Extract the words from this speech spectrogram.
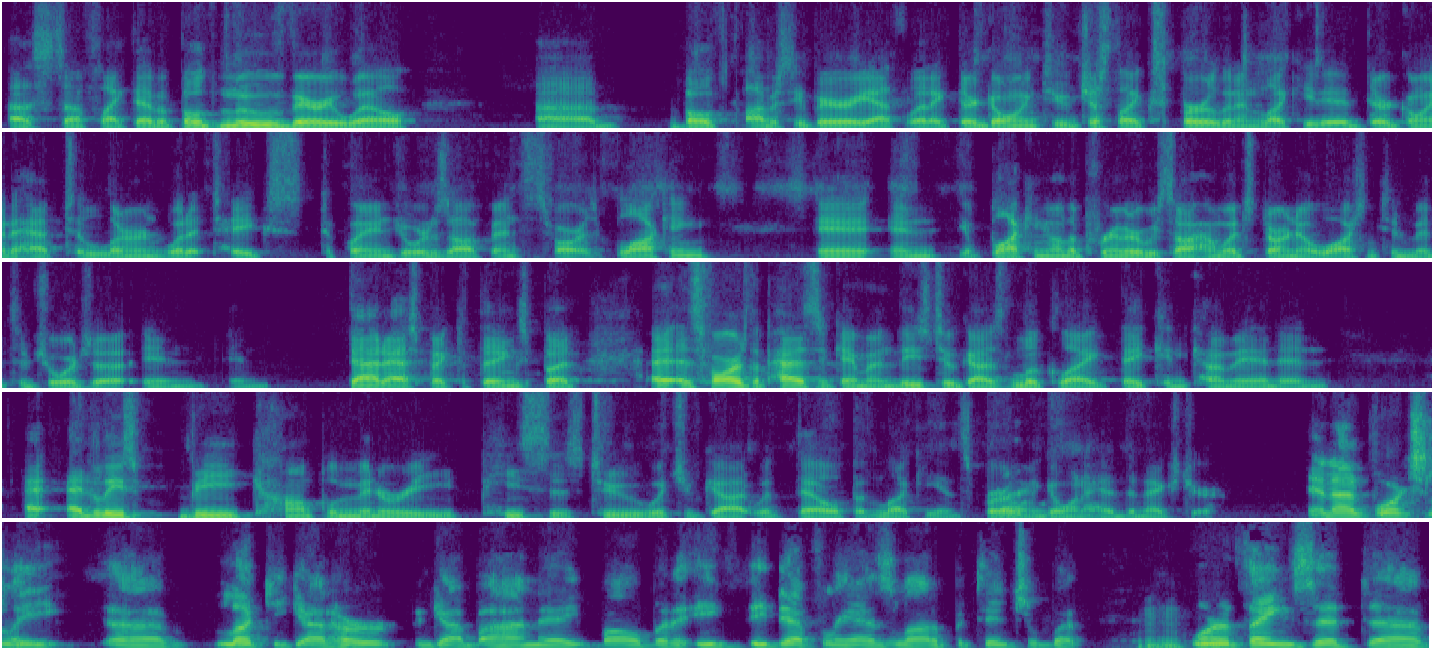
uh, stuff like that. But both move very well. Uh, both obviously very athletic. They're going to just like Spurlin and Luckie did. They're going to have to learn what it takes to play in Georgia's offense as far as blocking and, and you know, blocking on the perimeter. We saw how much Darnell Washington meant to Georgia in in that aspect of things. But as far as the passing game, and these two guys look like they can come in and at least be complementary pieces to what you've got with Delp and Luckie and Spurlin right. going ahead the next year. And unfortunately, uh, Luckie got hurt and got behind the eight ball, but he, he definitely has a lot of potential. But mm-hmm. one of the things that uh,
